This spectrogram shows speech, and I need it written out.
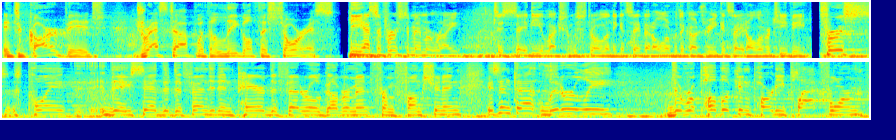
It's garbage dressed up with a legal thesaurus. He has a First Amendment right to say the election was stolen. He can say that all over the country. He can say it all over TV. First point, they said the defendant impaired the federal government from functioning. Isn't that literally the Republican Party platform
